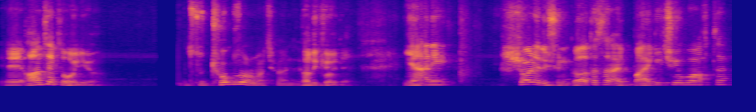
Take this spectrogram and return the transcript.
E, Antep'le oynuyor Çok zor maç bence. Kadıköy'de. Yani şöyle düşün Galatasaray bay geçiyor bu hafta.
